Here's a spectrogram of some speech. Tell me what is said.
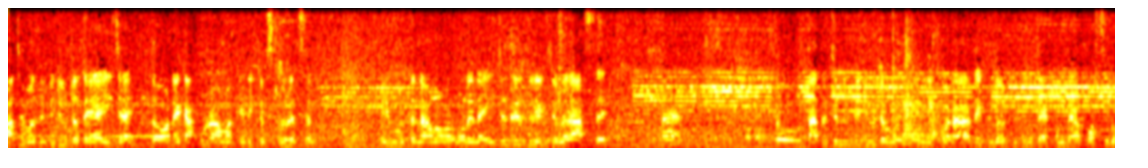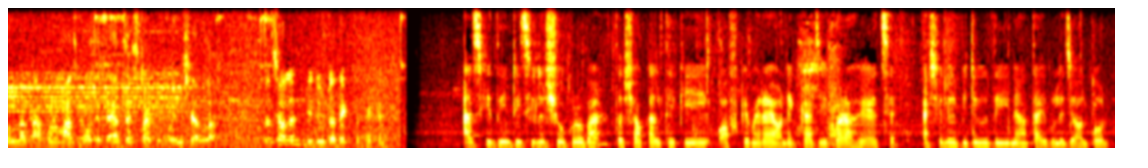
মাঝে মাঝে ভিডিওটা দেয়াই যায়। তো অনেক আপুরা আমাকে রিকোয়েস্ট করেছেন। এই মুহূর্তে নাম আমার মনে নাই যদিও দু একজনের আছে হ্যাঁ? তো তাদের জন্য ভিডিওটা মেনলি করা রেগুলার ভিডিওটা এখন দেওয়া পসিবল না, তারপর মাঝে মাঝে দেওয়ার চেষ্টা করব ইনশাল্লাহ তো চলেন ভিডিওটা দেখতে থাকেন। আজকে দিনটি ছিল শুক্রবার, তো সকাল থেকে অফ ক্যামেরায় অনেক কাজই করা হয়েছে। আসলে ভিডিও দিই না, তাই বলে যে অল্প অল্প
